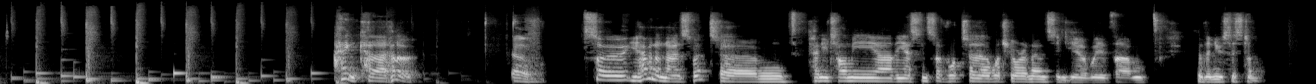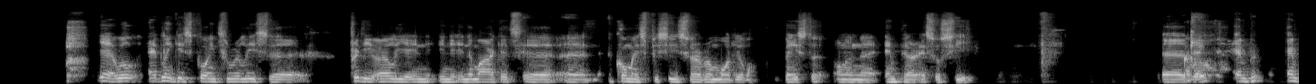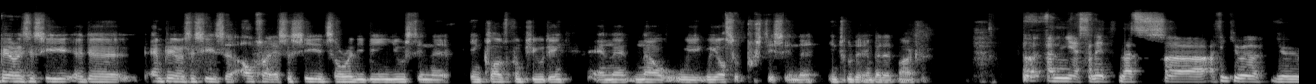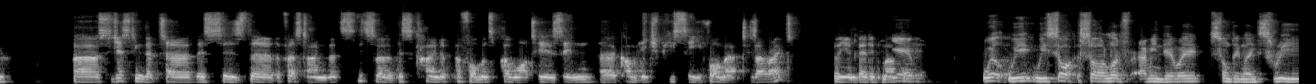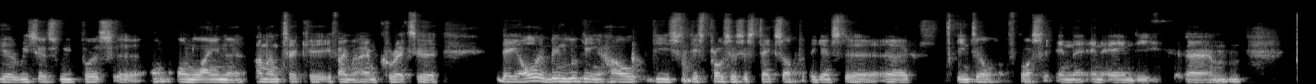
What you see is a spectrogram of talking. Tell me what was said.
Henk, uh, hello. Oh, so you have an announcement. Um, can you tell me uh, the essence of what uh, what you're announcing here with um, with the new system? Yeah, well, AD-Link is going to release uh, pretty early in in, in the market uh, uh, a COM HPC server module based on an uh, Ampere SoC. okay. The Ampere SoC, the Ampere SoC is an Altra SoC. It's already being used in in cloud computing, and now we we also push this in the into the embedded market. Uh, and yes, and it, that's uh, I think you were you uh, suggesting that uh, this is the the first time that it's uh, this kind of performance per watt is in uh, COM HPC format. Is that right for the embedded market? Yeah. Well, we, we saw saw a lot of. I mean, there were something like three research report on, online. Uh, AnandTech, if I'm I'm correct, they all have been looking how these this processor stacks up against Intel, of course, and, and AMD. Um,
